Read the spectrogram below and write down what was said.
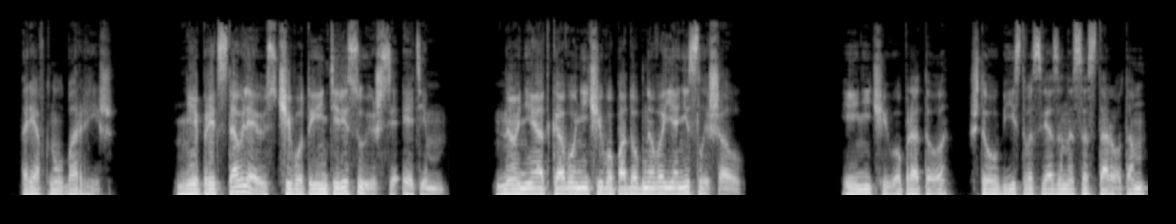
– рявкнул Барриш. «Не представляю, с чего ты интересуешься этим. Но ни от кого ничего подобного я не слышал. И ничего про то, что убийство связано со Старотом,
